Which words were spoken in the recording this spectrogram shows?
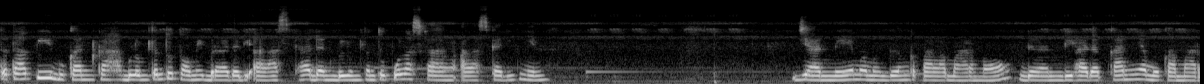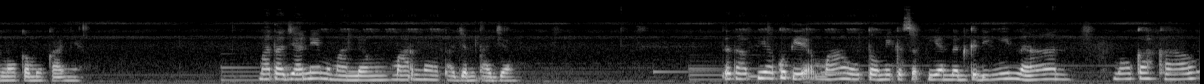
Tetapi bukankah belum tentu Tommy berada di Alaska dan belum tentu pula sekarang Alaska dingin? Jane memegang kepala Marno dan dihadapkannya muka Marno ke mukanya. Mata Jane memandang Marno tajam-tajam. Tetapi aku tidak mau Tommy kesepian dan kedinginan. Maukah kau?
